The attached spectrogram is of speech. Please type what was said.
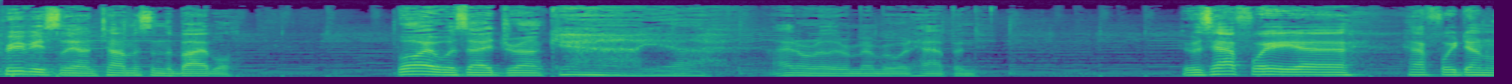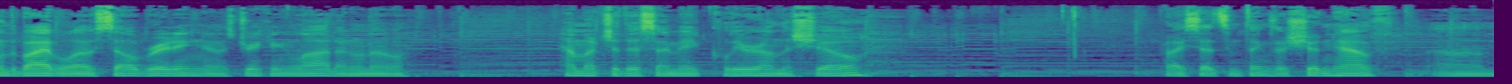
Previously on Thomas and the Bible. Boy, was I drunk. yeah, I don't really remember what happened. It was halfway, uh, halfway done with the Bible. I was celebrating. I was drinking a lot. I don't know how much of this I made clear on the show. Probably said some things I shouldn't have. Um,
